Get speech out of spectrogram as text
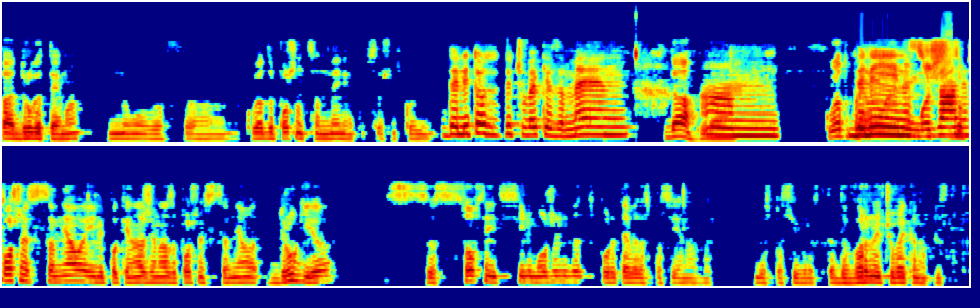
това е друга тема, но в, а, когато започнат съмненията, всъщност, кой... Дали този човек е за мен? Да, да. Ам, Когато дали примерно, един мъж Сузане- започне да се съмнява или пък една жена започне да се съмнява, другия с собствените сили може ли да, според тебе да спаси една връзка? Да спаси връзката, да върне човека на пистата.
